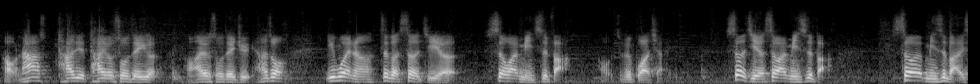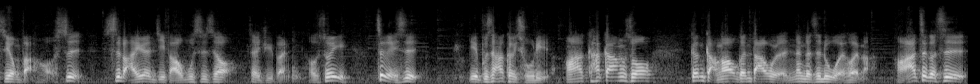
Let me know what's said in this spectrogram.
好，那他他就他又说这一个，好，他又说这句，他说因为呢这个涉及了涉外民事法，好，这边挂起来，涉及了涉外民事法，涉外民事法律适用法，哦，是司法院及法务部事之后再举办理，哦，所以这个也是也不是他可以处理的，啊，他刚刚说跟港澳跟大陆人那个是陆委会嘛，啊，这个是。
